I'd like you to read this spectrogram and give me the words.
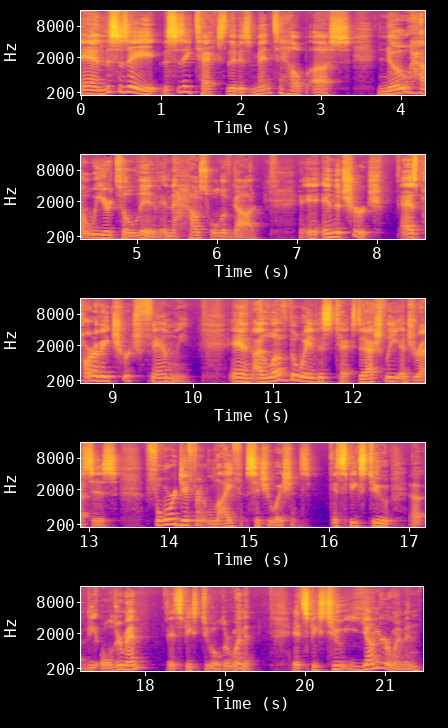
and this is a this is a text that is meant to help us know how we are to live in the household of God, in the church, as part of a church family. And I love the way this text it actually addresses four different life situations. It speaks to uh, the older men, it speaks to older women it speaks to younger women,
